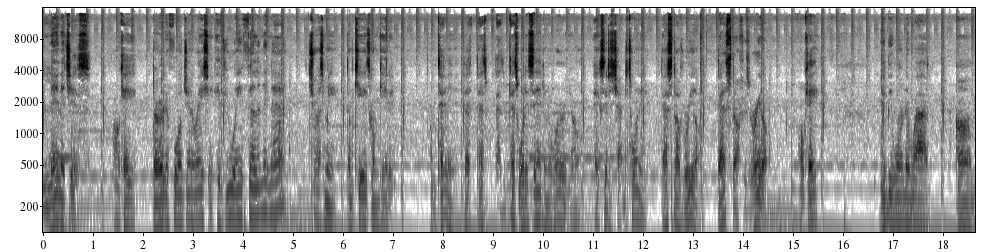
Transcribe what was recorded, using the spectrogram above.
lineages. Okay, third and fourth generation. If you ain't feeling it now, trust me, them kids gonna get it. I'm telling you, that that's that's that's what it said in the word, y'all. Exodus chapter 20. That stuff real. That stuff is real. Okay. You be wondering why. Um,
